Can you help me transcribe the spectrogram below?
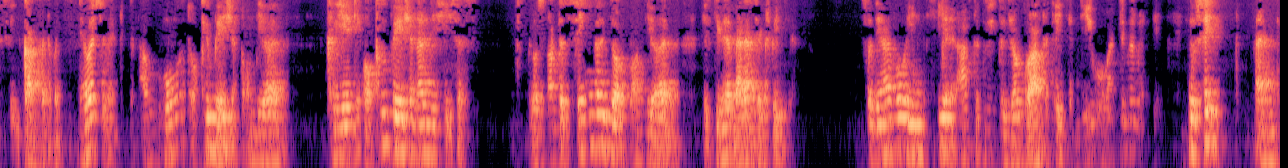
sit comfortable, never symmetrical. Our whole occupation on the earth, creating occupational diseases. Because not a single job on the earth is giving a balanced experience. So therefore in here, after doing the job or after taking leave or whatever, you sit and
